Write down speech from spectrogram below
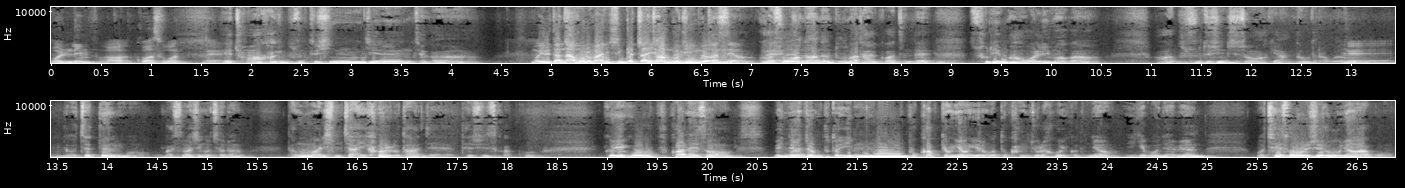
원림, 아, 고화수원. 네. 이게 정확하게 무슨 뜻인지는 제가 뭐 일단 나무를 많이 심겠다 이런 의미인 것. 같네요. 네. 과수원하는 누구나 다 알 것 같은데 수림화, 원림화가 아 무슨 뜻인지 정확히 안 나오더라고요. 네. 근데 어쨌든 뭐 말씀하신 것처럼 나무 많이 심자 이걸로 다 이제 될 수 있을 것 같고 그리고 북한에서 몇 년 전부터 임농 복합 경영 이런 것도 강조를 하고 있거든요. 이게 뭐냐면 어, 채소 온실을 운영하고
